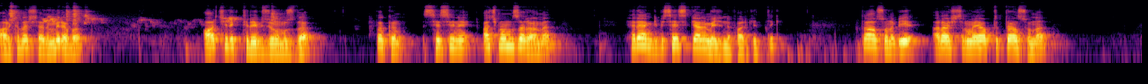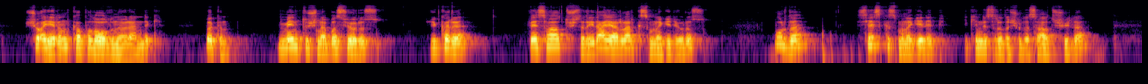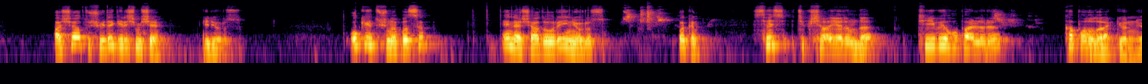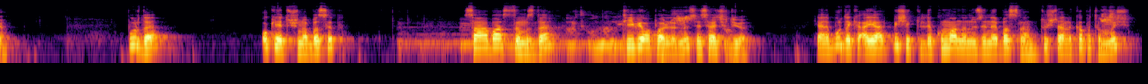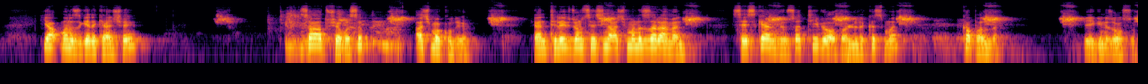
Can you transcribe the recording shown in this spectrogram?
Arkadaşlar merhaba. Arçelik televizyonumuzda bakın sesini açmamıza rağmen herhangi bir ses gelmediğini fark ettik. Daha sonra bir araştırma yaptıktan sonra şu ayarın kapalı olduğunu öğrendik. Bakın menü tuşuna basıyoruz. Yukarı ve sağ tuşlarıyla ayarlar kısmına geliyoruz. Burada ses kısmına gelip ikinci sırada şurada sağ tuşuyla aşağı tuşuyla gelişmişe geliyoruz. OK tuşuna basıp en aşağı doğru iniyoruz. Bakın ses çıkışı ayarında TV hoparlörü kapalı olarak görünüyor. Burada OK tuşuna basıp sağa bastığımızda TV hoparlörünün sesi açılıyor. Yani buradaki ayar bir şekilde kumandanın üzerine basılan tuşlarla kapatılmış. Yapmanız gereken şey sağ tuşa basıp açmak oluyor. Yani televizyonun sesini açmanıza rağmen ses gelmiyorsa TV hoparlörü kısmı kapalıdır. Bilginiz olsun.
